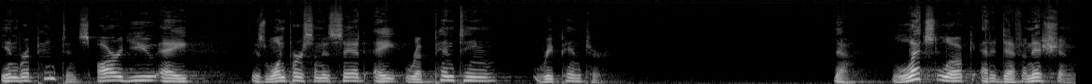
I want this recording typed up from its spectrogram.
in repentance? Are you a, as one person has said, a repenting repenter? Now, let's look at a definition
